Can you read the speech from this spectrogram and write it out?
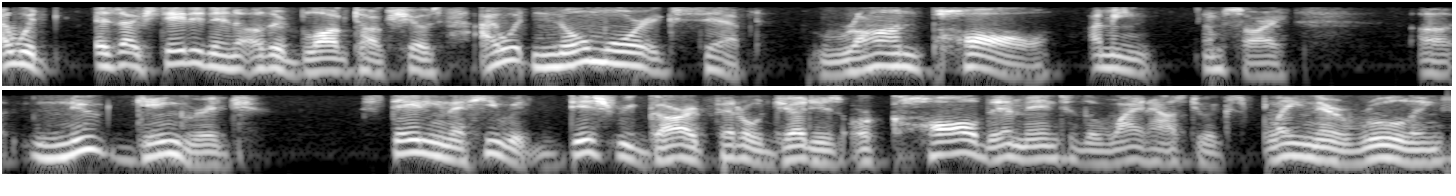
I would, as I've stated in other blog talk shows, I would no more accept Ron Paul, I mean, I'm sorry, uh, Newt Gingrich stating that he would disregard federal judges or call them into the White House to explain their rulings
